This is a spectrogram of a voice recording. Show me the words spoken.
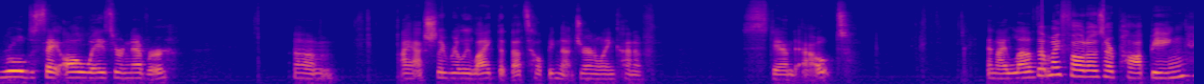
rule to say always or never. Um, I actually really like that that's helping that journaling kind of stand out. And I love that my photos are popping.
